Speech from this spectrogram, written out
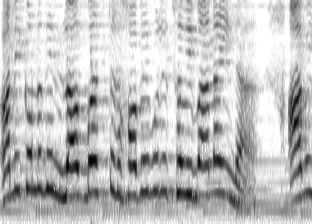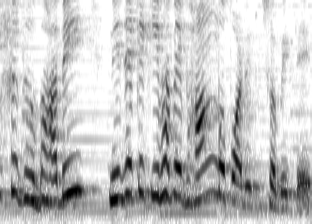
আমি কোনোদিন ব্লকবাস্টার হবে বলে ছবি বানাই না। আমি শুধু ভাবি, নিজেকে কীভাবে ভাঙবো পরের ছবিতে।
